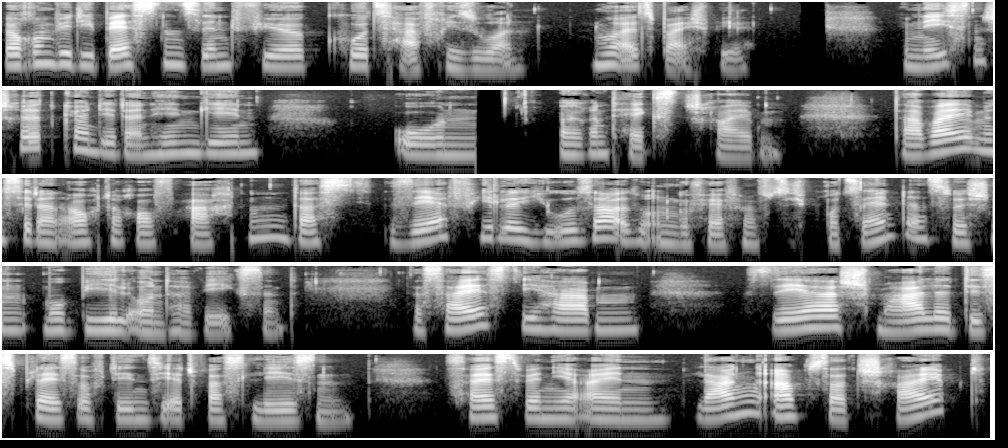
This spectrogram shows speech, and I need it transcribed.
warum wir die Besten sind für Kurzhaarfrisuren. Nur als Beispiel. Im nächsten Schritt könnt ihr dann hingehen und euren Text schreiben. Dabei müsst ihr dann auch darauf achten, dass sehr viele User, also ungefähr 50 Prozent, inzwischen mobil unterwegs sind. Das heißt, die haben sehr schmale Displays, auf denen sie etwas lesen. Das heißt, wenn ihr einen langen Absatz schreibt,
